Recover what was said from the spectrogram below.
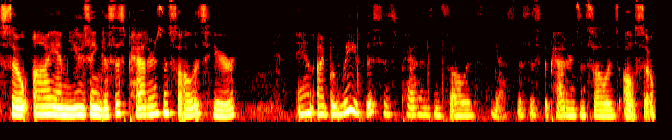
So I am using, this is Patterns and Solids here. And I believe this is Patterns and Solids. Yes, this is the Patterns and Solids also.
